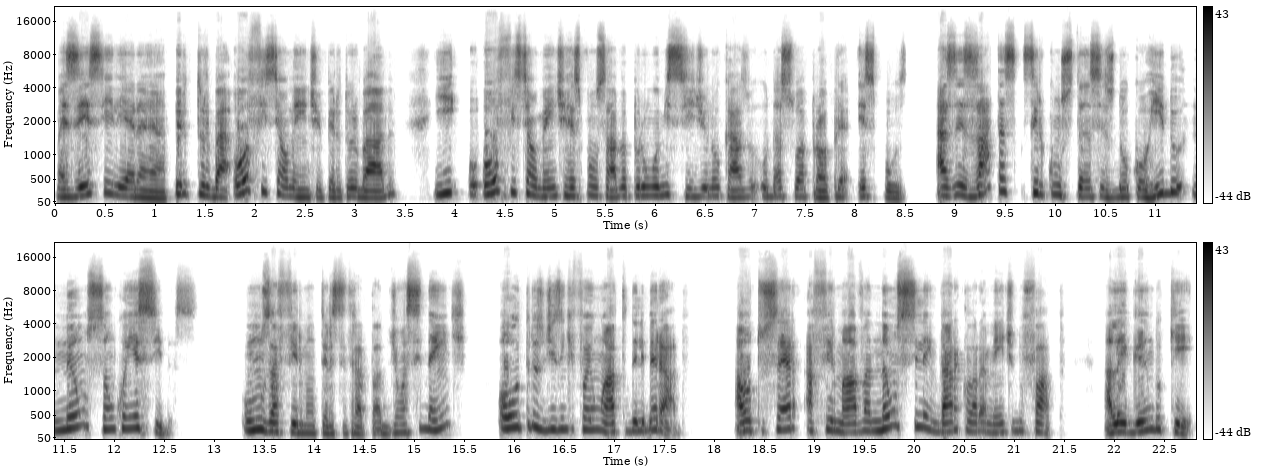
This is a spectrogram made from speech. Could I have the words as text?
mas esse ele era perturbado, oficialmente perturbado e oficialmente responsável por um homicídio, no caso o da sua própria esposa. As exatas circunstâncias do ocorrido não são conhecidas. Uns afirmam ter se tratado de um acidente, Outros dizem que foi um ato deliberado. Althusser afirmava não se lembrar claramente do fato, alegando que,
